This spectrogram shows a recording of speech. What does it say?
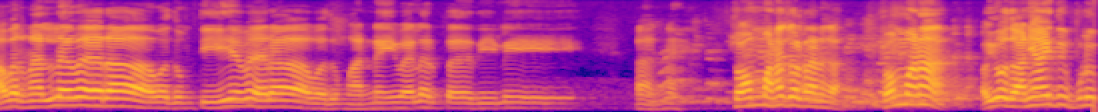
அவர் நல்லவராவதும் தீயவராவதும் அன்னை வளர்ப்பதிலே. அன்னை. சொம்மனா சொல்கிறானுங்க சொம்மனா. ஐயோ அது அநியாயத்துக்கு புழு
